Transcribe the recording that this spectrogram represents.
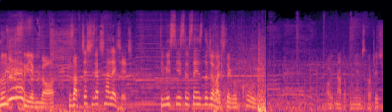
no nie wiem, no. To za wcześnie zaczyna lecieć. W tym miejscu nie jestem w stanie zdodżować tego, kur... Oj, na to powinienem skoczyć.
